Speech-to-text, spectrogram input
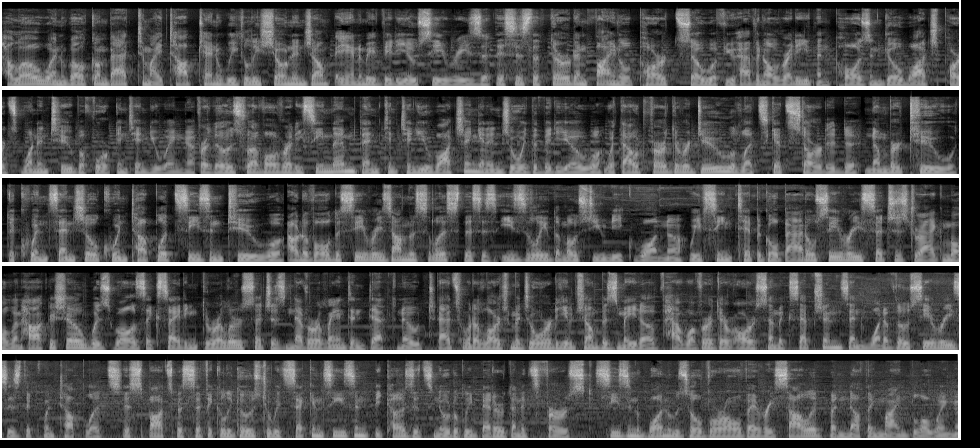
Hello and welcome back to my top 10 weekly Shonen Jump anime video series. This is the third and final part, so if you haven't already, then pause and go watch parts 1 and 2 before continuing. For those who have already seen them, then continue watching and enjoy the video. Without further ado, let's get started. Number 2, The Quintessential Quintuplet Season 2. Out of all the series on this list, this is easily the most unique one. We've seen typical battle series such as Dragon Ball and Hakusho, as well as exciting thrillers such as Neverland and Death Note. That's what a large majority of Jump is made of, however there are some exceptions and one of those series is the quintuplets. This spot specifically goes to its second season because it's notably better than its first. Season 1 was overall very solid but nothing mind-blowing.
